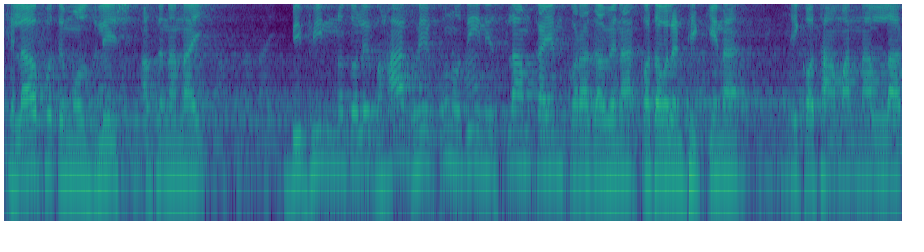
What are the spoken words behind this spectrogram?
খেলাফতে মজলিস আছে না নাই? বিভিন্ন দলে ভাগ হয়ে কোনো দিন ইসলাম কায়েম করা যাবে না। কথা বলেন ঠিক কিনা? এই কথা আমার না আল্লাহর।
